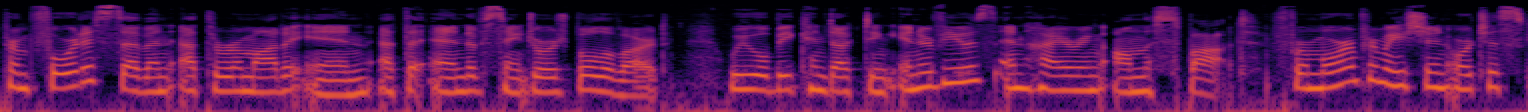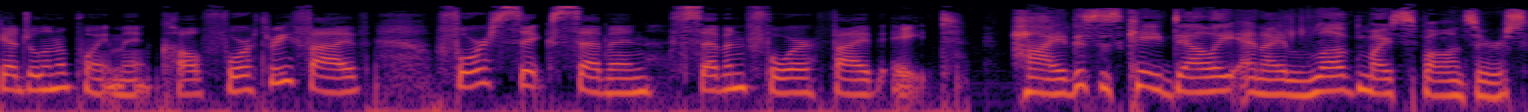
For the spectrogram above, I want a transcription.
from 4 to 7 at the Ramada Inn at the end of St. George Boulevard. We will be conducting interviews and hiring on the spot. For more information or to schedule an appointment, call 435 467 7458. Hi, this is Kate Dalley, and I love my sponsors.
